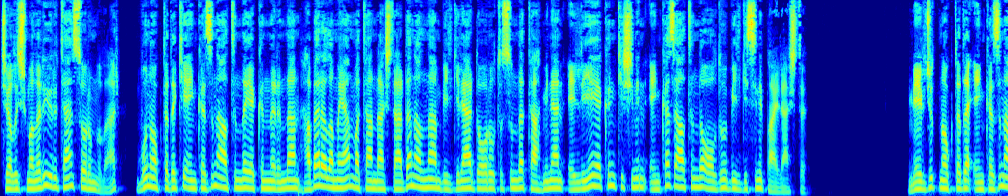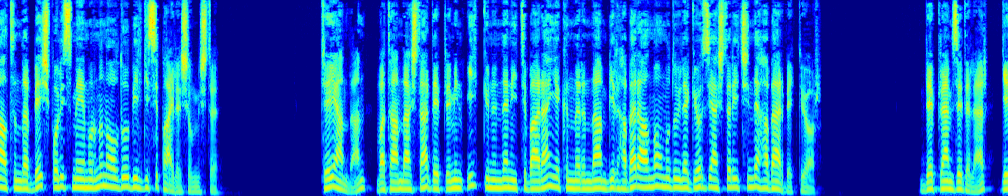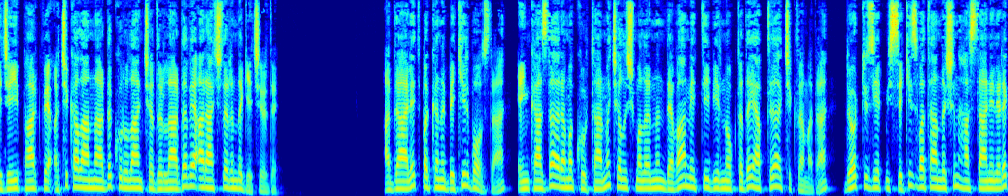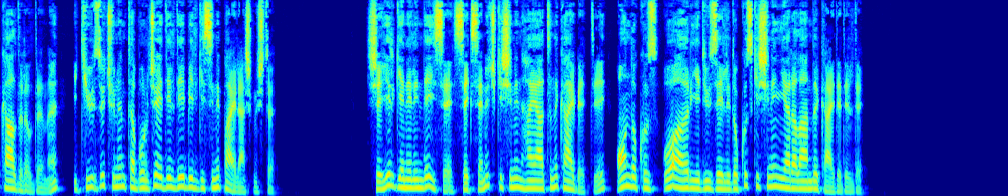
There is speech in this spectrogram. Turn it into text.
Çalışmaları yürüten sorumlular, bu noktadaki enkazın altında yakınlarından haber alamayan vatandaşlardan alınan bilgiler doğrultusunda tahminen 50'ye yakın kişinin enkaz altında olduğu bilgisini paylaştı. Mevcut noktada enkazın altında 5 polis memurunun olduğu bilgisi paylaşılmıştı. Te yandan, vatandaşlar depremin ilk gününden itibaren yakınlarından bir haber alma umuduyla gözyaşları içinde haber bekliyor. Depremzedeler, geceyi park ve açık alanlarda kurulan çadırlarda ve araçlarında geçirdi. Adalet Bakanı Bekir Bozdağ, enkazda arama kurtarma çalışmalarının devam ettiği bir noktada yaptığı açıklamada, 478 vatandaşın hastanelere kaldırıldığını, 203'ünün taburcu edildiği bilgisini paylaşmıştı. Şehir genelinde ise 83 kişinin hayatını kaybettiği, 19 U ağır 759 kişinin yaralandığı kaydedildi.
